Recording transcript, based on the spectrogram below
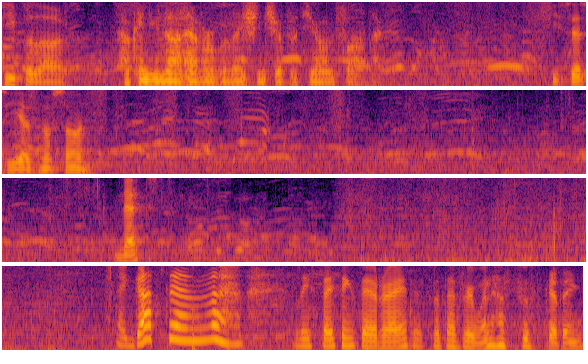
People are. How can you not have a relationship with your own father? He says he has no son. Next. I got them. At least I think they're right. That's what everyone else was getting.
